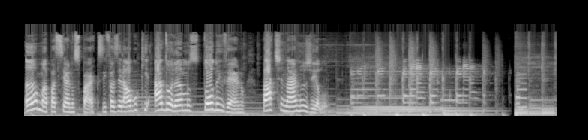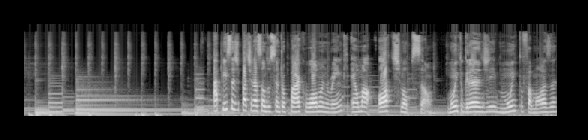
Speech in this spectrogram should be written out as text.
ama passear nos parques e fazer algo que adoramos todo inverno: patinar no gelo. A pista de patinação do Central Park Woman Rink é uma ótima opção. Muito grande, muito famosa,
